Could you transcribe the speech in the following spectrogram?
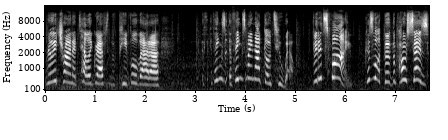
really trying to telegraph to the people that uh things things might not go too well. But it's fine. Cause look, the, the post says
